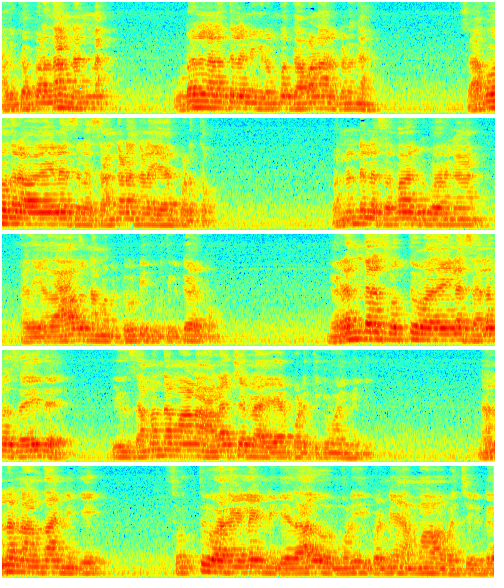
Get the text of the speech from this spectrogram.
அதுக்கப்புறம் தான் நன்மை. உடல் நலத்தில் இன்னைக்கு ரொம்ப கவனம் இருக்கணுங்க. சகோதர வகையில் சில சங்கடங்களை ஏற்படுத்தும். பன்னெண்டில் செவ்வாய் இருக்கு பாருங்கள் அது ஏதாவது நமக்கு டியூட்டி கொடுத்துக்கிட்டே இருக்கும். நிரந்தர சொத்து வகையில் செலவு செய்து இது சம்பந்தமான அலைச்சலை ஏற்படுத்திக்குவோம் இன்றைக்கி நல்ல நாள் தான் இன்றைக்கி சொத்து வகையில் இன்றைக்கி ஏதாவது ஒரு முடிவு பண்ணி அம்மாவை வச்சுக்கிட்டு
